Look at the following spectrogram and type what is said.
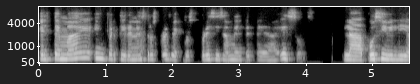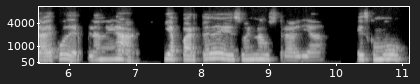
el tema de invertir en nuestros proyectos precisamente te da eso, la posibilidad de poder planear. Y aparte de eso, en Australia es como,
